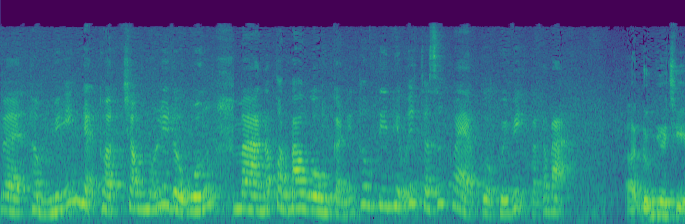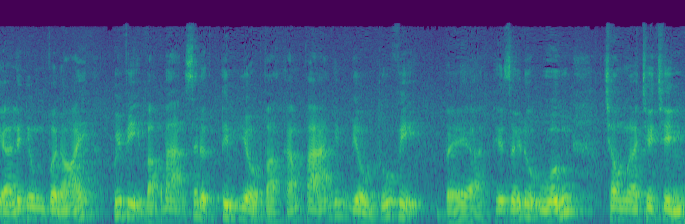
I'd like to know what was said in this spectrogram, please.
về thẩm mỹ, nghệ thuật trong mỗi ly đồ uống mà nó còn bao gồm cả những thông tin hữu ích cho sức khỏe của quý vị và các bạn. À, đúng như chị à, Lê Nhung vừa nói, quý vị và các bạn sẽ được tìm hiểu và khám phá những điều thú vị về à, thế giới đồ uống trong chương trình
